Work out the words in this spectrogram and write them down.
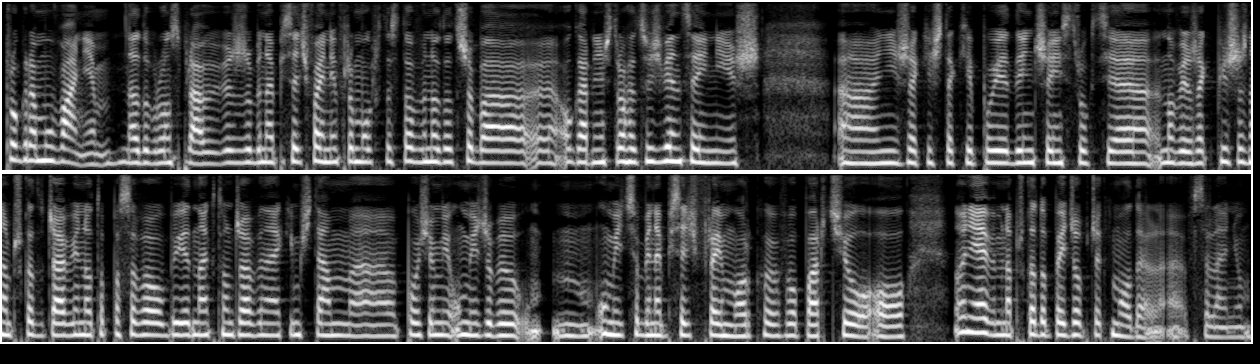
programowaniem na dobrą sprawę, wiesz, żeby napisać fajny framework testowy, no to trzeba e, ogarniać trochę coś więcej niż, e, niż jakieś takie pojedyncze instrukcje, no wiesz, jak piszesz na przykład w Javie, no to pasowałoby jednak tą Javę na jakimś tam e, poziomie umieć, żeby umieć sobie napisać framework w oparciu o, no nie wiem, na przykład o Page Object Model w Selenium.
